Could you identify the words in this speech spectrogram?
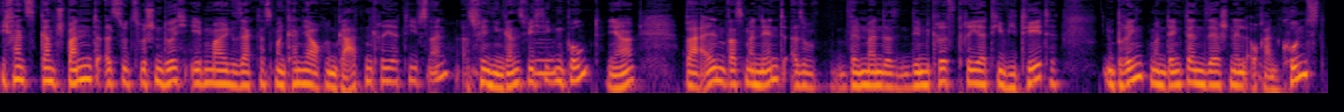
Ich fand es ganz spannend, als du zwischendurch eben mal gesagt hast, man kann ja auch im Garten kreativ sein. Das finde ich einen ganz wichtigen mhm. Punkt, ja. Bei allem, was man nennt, also wenn man das, den Begriff Kreativität bringt, man denkt dann sehr schnell auch an Kunst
